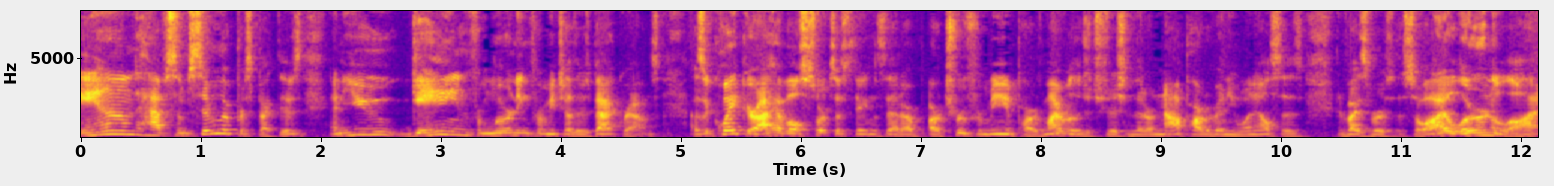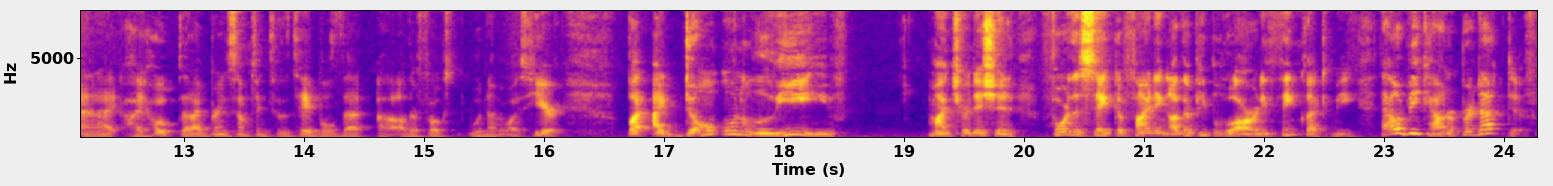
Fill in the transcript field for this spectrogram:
and have some similar perspectives and you gain from learning from each other's backgrounds. As a quaker i have all sorts of things that are, are true for me and part of my religious tradition that are not part of anyone else's and vice versa. So i learn a lot and i, I hope that i bring something to the table that uh, other folks wouldn't otherwise hear. But i don't want to leave my tradition for the sake of finding other people who already think like me. That would be counterproductive.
